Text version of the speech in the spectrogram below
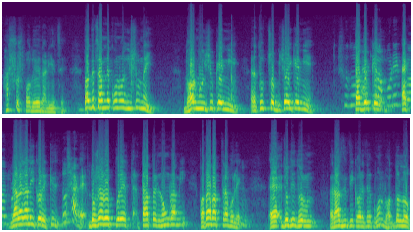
হাস্যস্পদ হয়ে দাঁড়িয়েছে তাদের সামনে কোনো ইস্যু নেই ধর্ম ইস্যুকে নিয়ে একটা তুচ্ছ বিষয়কে নিয়ে তাদেরকে এক গালাগালি করে দোষারোপ। করে তারপরে নোংরামি কথাবার্তা বলে। যদি ধরুন রাজনীতি করে তাহলে কোন ভদ্রলোক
